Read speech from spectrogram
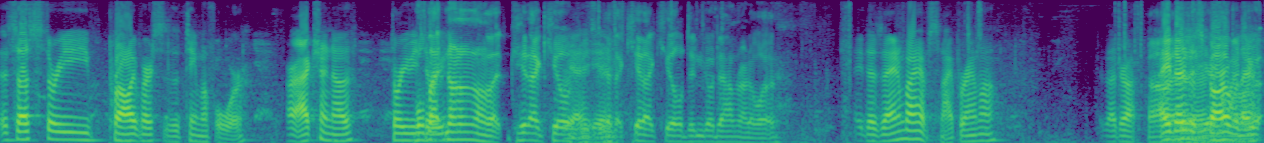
it's us three probably versus a team of four. Or actually no, three v Well, that, no, no, no. That kid I killed. Yeah, was- yeah. That kid I killed didn't go down right away. Hey, does anybody have sniper ammo? That drop. Uh, hey, there's a scar yeah, over I there.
